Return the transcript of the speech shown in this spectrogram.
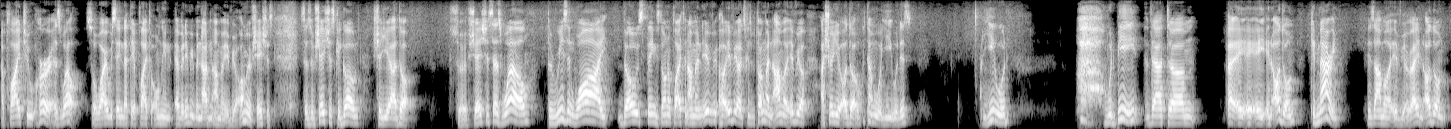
apply to her as well. So why are we saying that they apply to only an Eved Ivri but not an Amma Ivri? Amr of Sheshis says if Sheshis kegon sheyado. So if Sheshes says, well, the reason why those things don't apply to an Amma and Ivri, uh, is because we're talking about an Amma Ivri. I show you Ado. Who can tell me what Yi'ud is? Yi'ud would be that um, a, a, a, an Adon can marry his Amma Ivria, right? An Adon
